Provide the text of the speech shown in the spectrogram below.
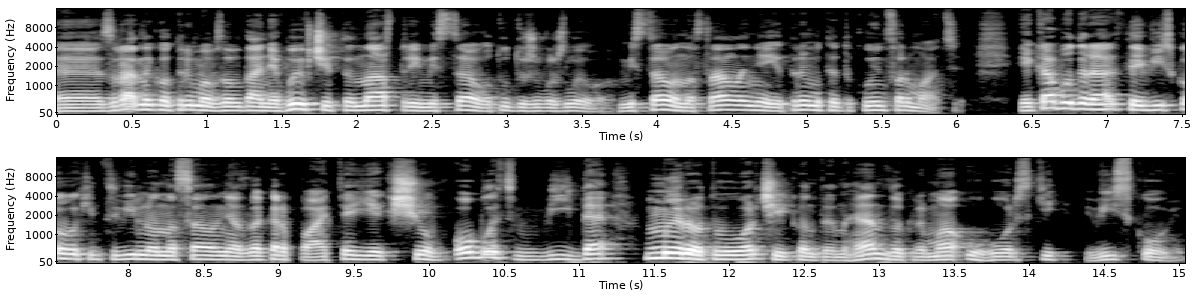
Е, зрадник отримав завдання вивчити настрої місцевого, тут дуже важливо, місцевого населення і отримати таку інформацію. Яка буде реакція військових і цивільного населення Закарпаття, якщо в область війде миротворчий контингент, зокрема угорські військові?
